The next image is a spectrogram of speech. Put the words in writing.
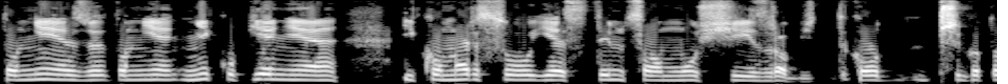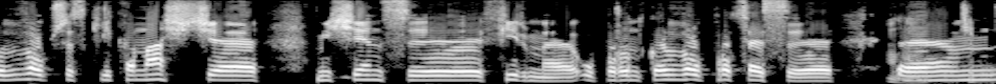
to nie jest, że to nie, nie kupienie e-commerce'u jest tym, co musi zrobić, tylko przygotowywał przez kilkanaście miesięcy firmę, uporządkowywał procesy, mhm.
